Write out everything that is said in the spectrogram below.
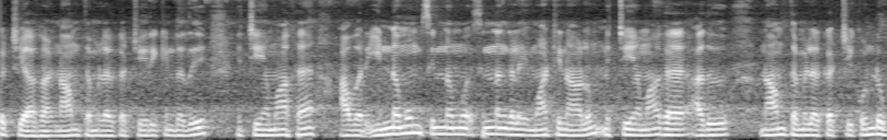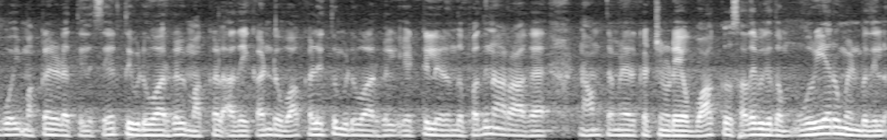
கட்சியாக நாம் தமிழர் கட்சி இருக்கின்றது. நிச்சயமாக அவர் இன்னமும் சின்னமும் சின்னங்களை மாற்றினாலும் நிச்சயமாக அது நாம் தமிழர் கட்சி கொண்டு போய் மக்களிடத்தில் சேர்த்து விடுவார்கள். மக்கள் அதை கண்டு வாக்களித்தும் விடுவார்கள். எட்டிலிருந்து பதினாறாக நாம் தமிழர் கட்சியினுடைய வாக்கு சதவிகிதம் உயரும் என்பதில்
